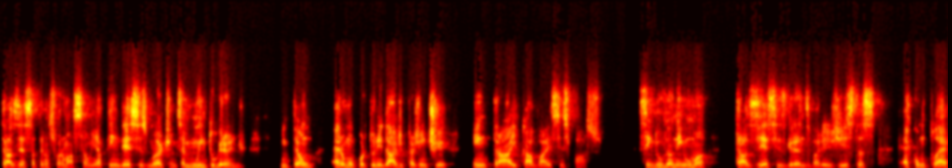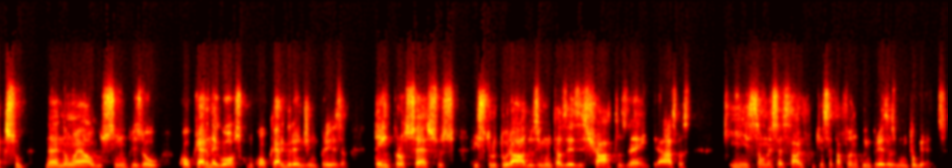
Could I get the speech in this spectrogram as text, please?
trazer essa transformação e atender esses merchants é muito grande. Então, era uma oportunidade para a gente entrar e cavar esse espaço. Sem dúvida nenhuma, trazer esses grandes varejistas é complexo, né? não é algo simples, ou qualquer negócio com qualquer grande empresa tem processos estruturados e muitas vezes chatos, né, entre aspas, que são necessários porque você está falando com empresas muito grandes.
